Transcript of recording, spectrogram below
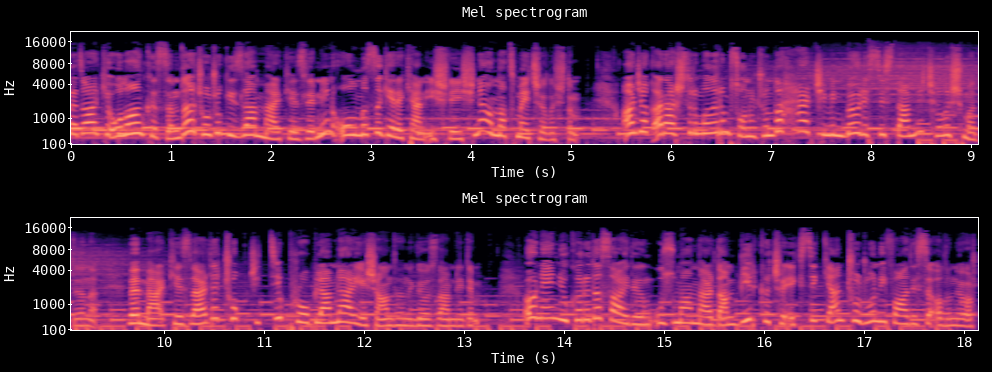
Kadar ki olan kısımda çocuk izlem merkezlerinin olması gereken işleyişini anlatmaya çalıştım. Ancak araştırmalarım sonucunda her çimin böyle sistemli çalışmadığını ve merkezlerde çok ciddi problemler yaşandığını gözlemledim. Örneğin yukarıda saydığım uzmanlardan birkaçı eksikken çocuğun ifadesi alınıyor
